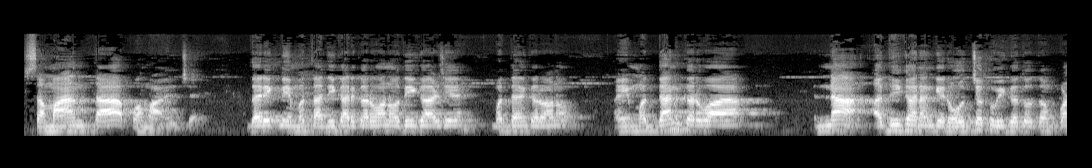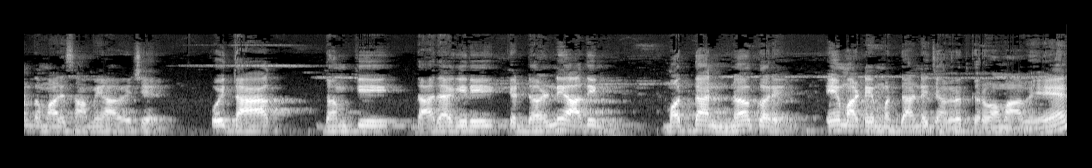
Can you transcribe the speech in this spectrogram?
સમાનતા આપવામાં આવેલ છે. દરેકને મતાધિકાર કરવાનો અધિકાર છે, મતદાન કરવાનો. અહીં મતદાન કરવાના અધિકાર અંગે રોચક વિગતો પણ તમારી સામે આવે છે. કોઈ ધાક, ધમકી, દાદાગીરી કે ડરને આધીન મતદાન ન કરે, એ માટે મતદાનને જાગૃત કરવામાં આવે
